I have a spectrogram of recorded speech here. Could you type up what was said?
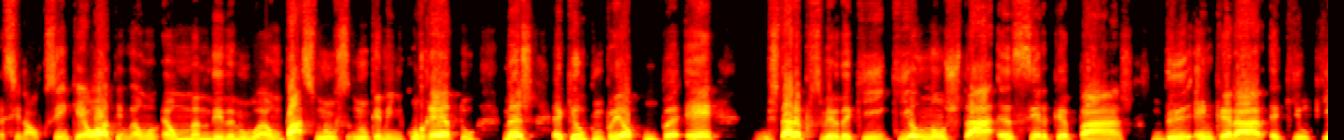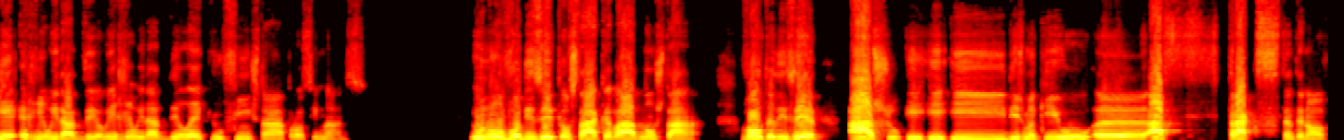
Assinalo que sim, que é ótimo, é uma, é uma medida, no, é um passo no, no caminho correto, mas aquilo que me preocupa é estar a perceber daqui que ele não está a ser capaz de encarar aquilo que é a realidade dele. E a realidade dele é que o fim está a aproximar-se. Eu não vou dizer que ele está acabado, não está. Volto a dizer, acho, e, e, e diz-me aqui o uh, Aftrax 79.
